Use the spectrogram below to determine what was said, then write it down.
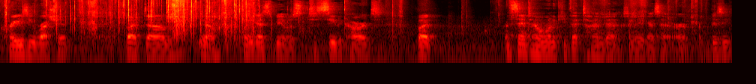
crazy rush it. But, um, you know, I want you guys to be able to, to see the cards. But at the same time, I want to keep that time down because I know you guys are, are, busy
